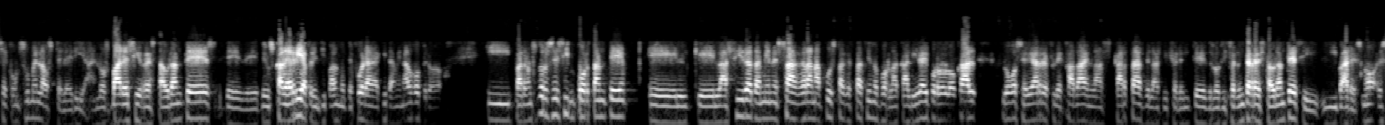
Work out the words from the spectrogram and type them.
se consume en la hostelería, en los bares y restaurantes de, de, de Euskal Herria principalmente, fuera de aquí también algo, pero y para nosotros es importante el que la sidra también esa gran apuesta que está haciendo por la calidad y por lo local luego se vea reflejada en las cartas de las diferentes de los diferentes restaurantes y, bares no es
